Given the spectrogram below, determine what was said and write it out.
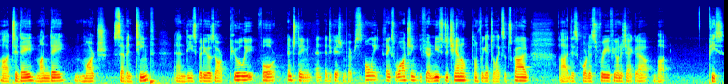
Uh, today, Monday, March 17th and these videos are purely for entertainment and education purposes only. Thanks for watching. If you're new to the channel, don't forget to like, subscribe. Uh, Discord is free if you want to check it out, but peace.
